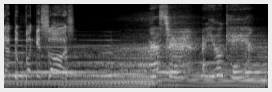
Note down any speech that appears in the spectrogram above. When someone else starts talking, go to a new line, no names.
got the fucking sauce.
Master, are you okay?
